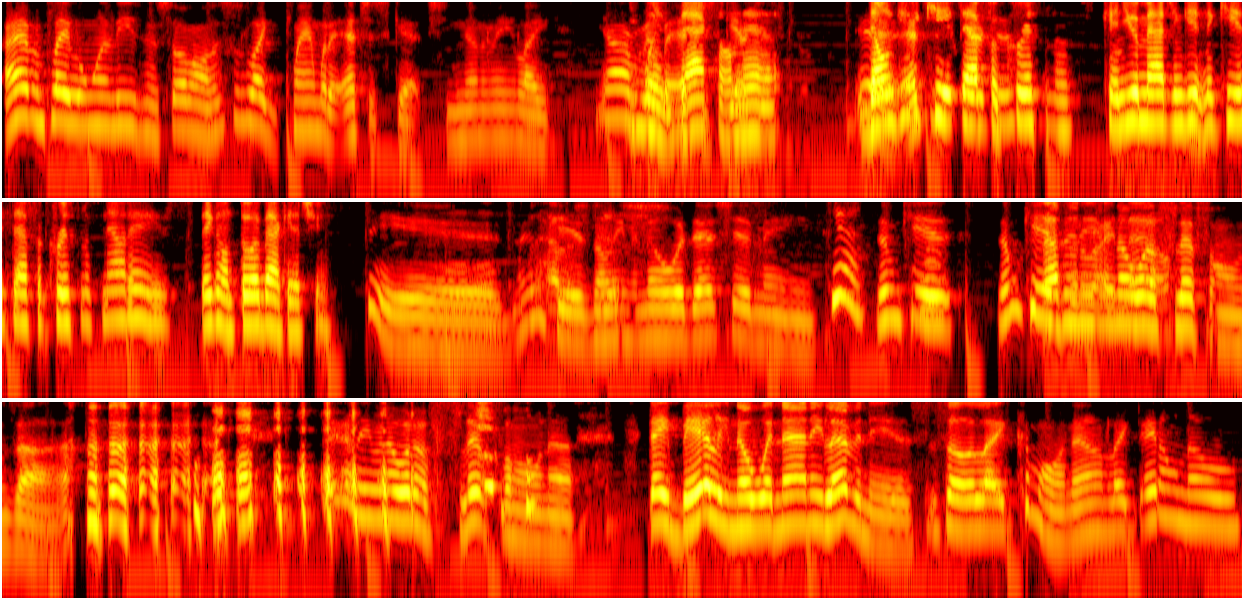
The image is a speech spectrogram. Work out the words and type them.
I haven't played with one of these in so long. This is like playing with an etch a sketch. You know what I mean? Like y'all You remember went back on that. Yeah, Don't get a kid that for Christmas. Can you imagine getting a kid that for Christmas nowadays? They're gonna throw it back at you. Yeah, Mhm. them Hella kids don't sketch. even know what that shit means. Yeah. Them kids, them kids Nothing don't even right know now. what flip phones are. they don't even know what a flip phone are. They barely know what 911 is. So like, come on now. Like they don't know.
